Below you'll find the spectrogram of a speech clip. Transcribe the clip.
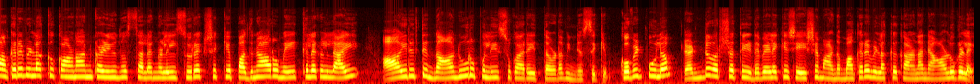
മകരവിളക്ക് കാണാൻ കഴിയുന്ന സ്ഥലങ്ങളിൽ സുരക്ഷയ്ക്ക് പതിനാറ് മേഖലകളിലായി ആയിരത്തി നാനൂറ് പോലീസുകാരെ ഇത്തവണ വിന്യസിക്കും. കോവിഡ് മൂലം രണ്ട് വർഷത്തെ ഇടവേളയ്ക്ക് ശേഷമാണ് മകരവിളക്ക് കാണാൻ ആളുകളെ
